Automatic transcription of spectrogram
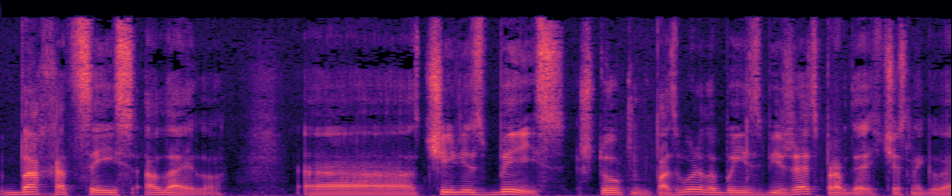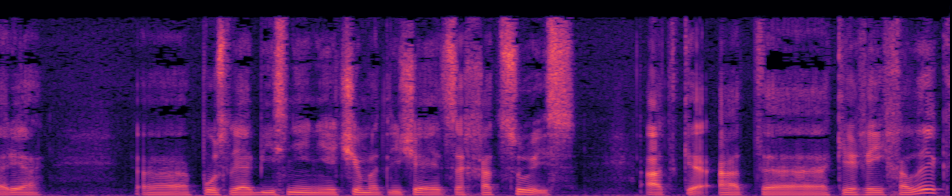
Бахацейс алайло. Э, через бейс, что позволило бы избежать, правда, честно говоря, э, после объяснения, чем отличается хацойс от, от э, керейхалек,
